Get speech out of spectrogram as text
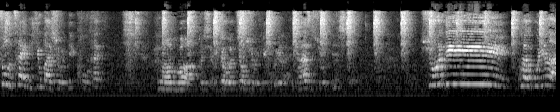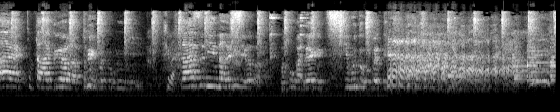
种菜你就把兄弟苦害。老婆，不行，叫我叫兄弟回来，还是兄弟行。兄弟，快回来！大哥对不住你，是吧？还是你能行，我那个球都不 顶。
